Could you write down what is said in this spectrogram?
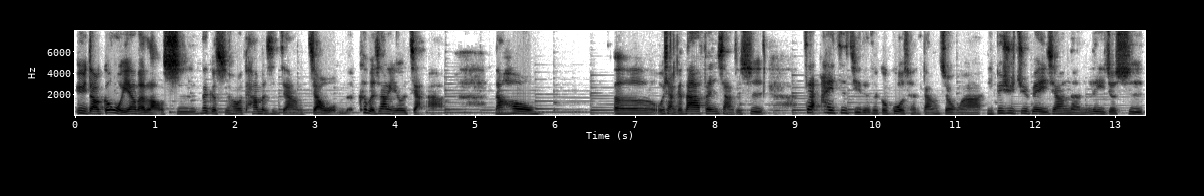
遇到跟我一样的老师，那个时候他们是这样教我们的，课本上也有讲啊，然后。呃，我想跟大家分享，就是在爱自己的这个过程当中啊，你必须具备一项能力，就是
